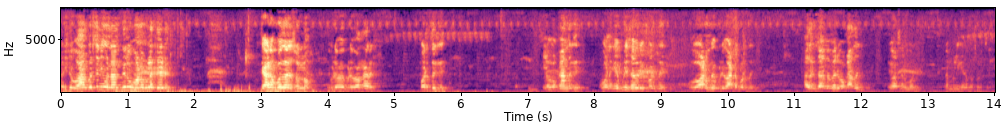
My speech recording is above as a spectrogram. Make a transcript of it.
ஃபஸ்ட்டு உன் பிரச்சனை நான் திரு உனக்குள்ளே தேடு. தேடும் போது அதை சொல்லும். இப்படி இப்படி உக்காரு. படுத்துக்கு. இல்லை உக்காந்துக்கு. உனக்கு எப்படி சௌகரியப்படுது உடம்பு எப்படி வாட்டப்படுது? அதுக்கு தகுந்த மாதிரி உட்காந்து யோசனை பண்ணு. நம்மளுக்கு என்ன பிரச்சனை?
